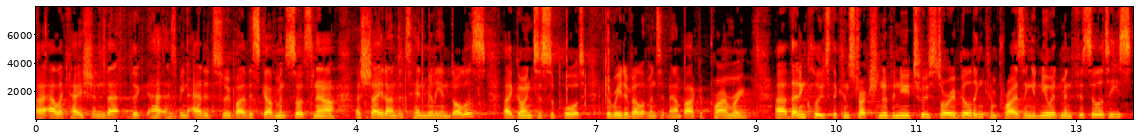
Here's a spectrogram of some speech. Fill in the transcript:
allocation that has been added to by this government, so it's now a shade under $10 million uh, going to support the redevelopment at Mount Barker Primary. Uh, that includes the construction of a new two-storey building comprising new admin facilities,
